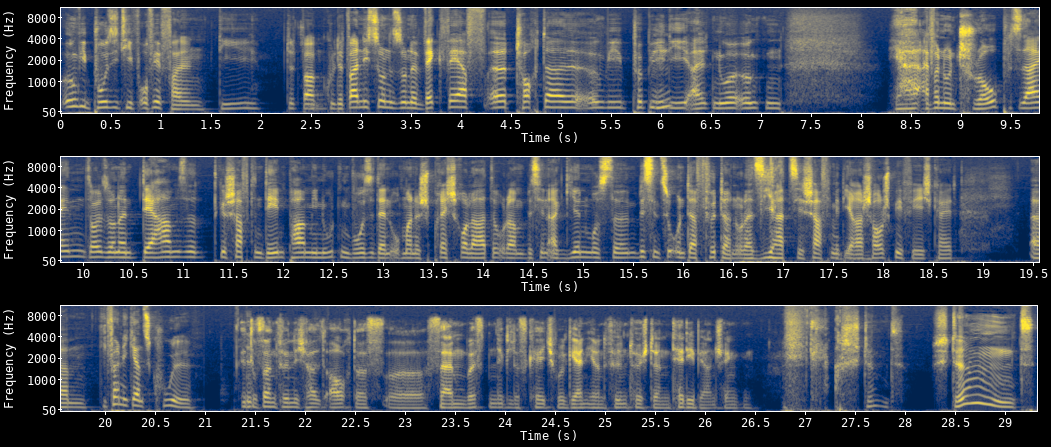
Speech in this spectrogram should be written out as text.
irgendwie positiv aufgefallen. Die, das war cool. Das war nicht so eine, so eine Wegwerf-Tochter, irgendwie Püppi, Mhm. die halt nur irgendein, ja, einfach nur ein Trope sein soll, sondern der haben sie geschafft, in den paar Minuten, wo sie dann auch mal eine Sprechrolle hatte oder ein bisschen agieren musste, ein bisschen zu unterfüttern. Oder sie hat es geschafft mit ihrer Schauspielfähigkeit. Ähm, die fand ich ganz cool. Interessant finde ich halt auch, dass äh, Sam West und Nicolas Cage wohl gern ihren Filmtöchtern Teddybären schenken. Ach, stimmt. Stimmt.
